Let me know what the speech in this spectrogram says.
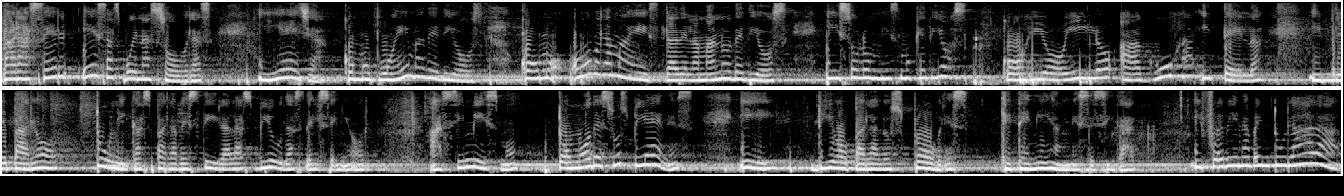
para hacer esas buenas obras. Y ella, como poema de Dios, como obra maestra de la mano de Dios, hizo lo mismo que Dios. Cogió hilo, aguja y tela y preparó túnicas para vestir a las viudas del Señor. Asimismo, tomó de sus bienes y dio para los pobres que tenían necesidad. Y fue bienaventurada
